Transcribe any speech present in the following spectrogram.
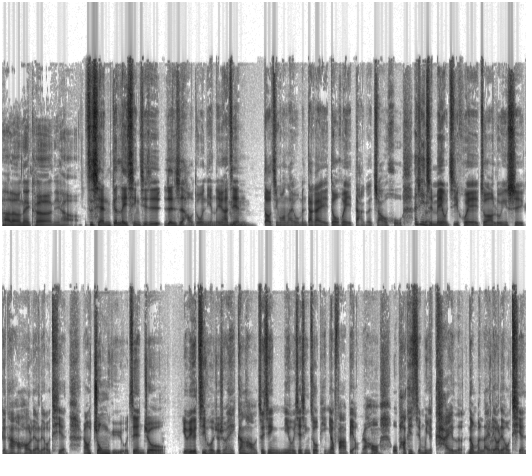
Hello，内克，你好。之前跟雷晴其实认识好多年了，因为他之前到金黄来，我们大概都会打个招呼，但是一直没有机会坐到录音室跟他好好聊聊天。然后终于，我之前就有一个机会，就说：“嘿，刚好最近你有一些新作品要发表，然后我 p o c k e t 节目也开了，那我们来聊聊天。”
